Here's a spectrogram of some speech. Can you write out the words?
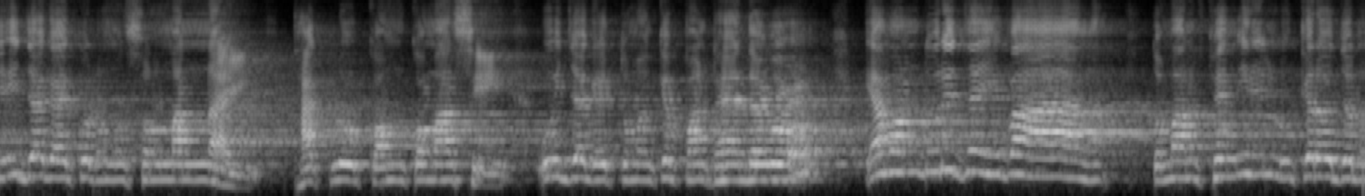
যেই জায়গায় কোনো মুসলমান নাই। থাকলেও কম কম আছে, ওই জায়গায় তোমাকে পাঠায় দেব। এমন দূরে যাইবা, তোমার ফ্যামিলির লোকেরাও যেন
